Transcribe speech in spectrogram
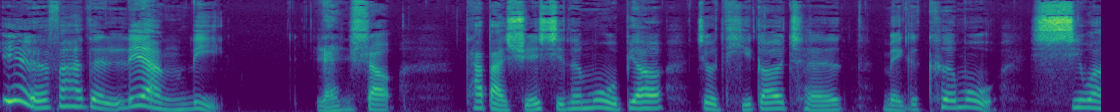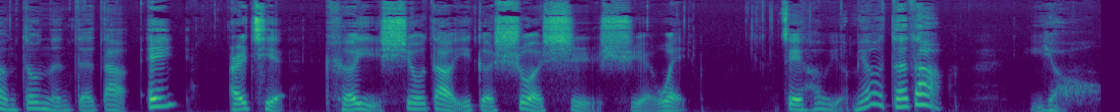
越发的亮丽、燃烧。他把学习的目标就提高成每个科目希望都能得到 A，而且可以修到一个硕士学位。最后有没有得到？有，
